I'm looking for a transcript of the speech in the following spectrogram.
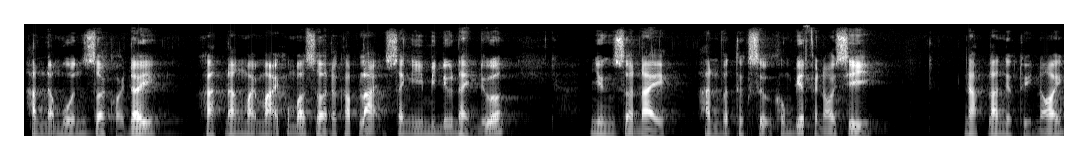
Hắn đã muốn rời khỏi đây Khả năng mãi mãi không bao giờ được gặp lại Xanh y mỹ nữ này nữa. Nhưng giờ này, hắn vẫn thực sự không biết phải nói gì. Nạp Lan Nhược Thủy nói,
